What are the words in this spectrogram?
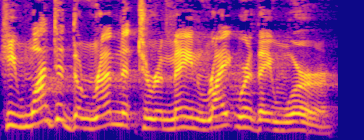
he wanted the remnant to remain right where they were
